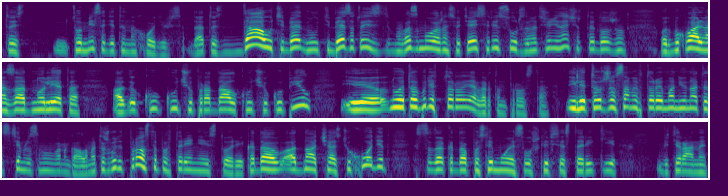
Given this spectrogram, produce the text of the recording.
то есть то место, где ты находишься. Да? То есть, да, у тебя, ну, у тебя зато есть возможность, у тебя есть ресурсы, но это еще не значит, что ты должен вот буквально за одно лето а, кучу продал, кучу купил. И, ну, это будет второй Эвертон просто. Или тот же самый второй Ман Юнайтед с тем же самым Вангалом. Это же будет просто повторение истории. Когда одна часть уходит, когда после Моеса ушли все старики, ветераны,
